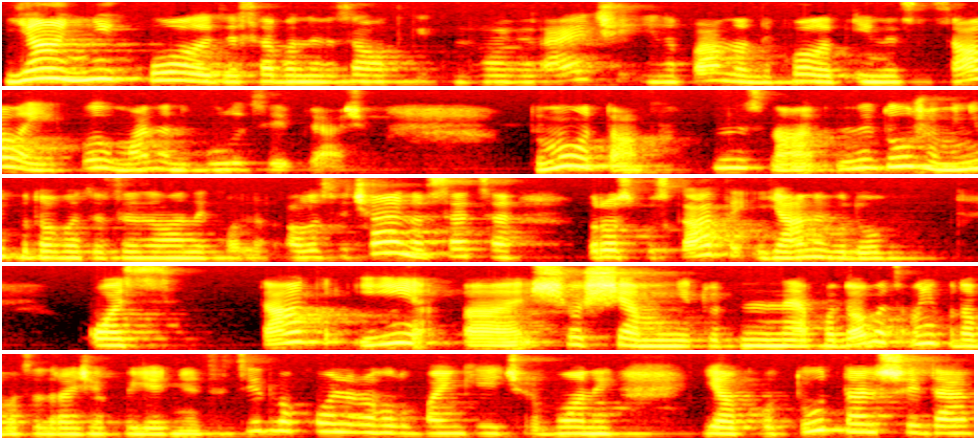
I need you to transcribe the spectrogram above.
Я ніколи для себе не в'язала такі кольорові речі, і, напевно, ніколи б і не зв'язала, якби в мене не було цієї пряжі. Тому отак, не знаю, не дуже мені подобається цей зелений колір. Але, звичайно, все це розпускати я не буду. Ось так. І е, що ще мені тут не подобається? Мені подобається, до речі, як поєднуються ці два кольори, голубенький і червоний, як отут далі йде.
